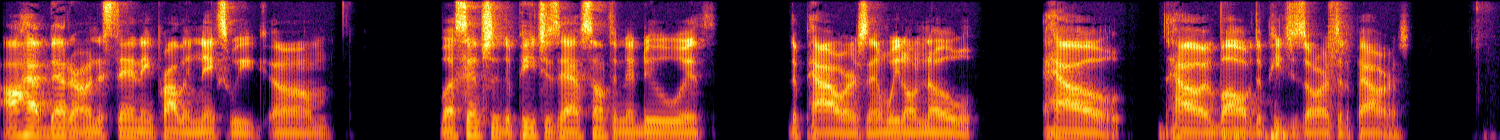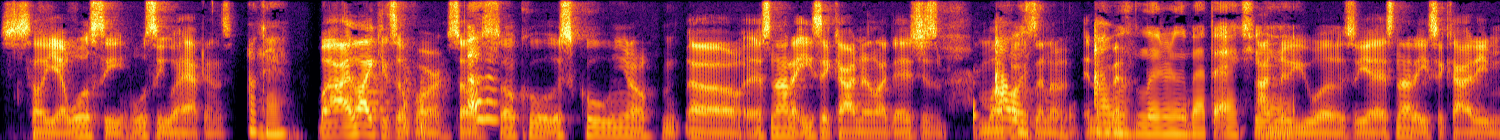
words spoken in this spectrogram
I'll have better understanding probably next week. Um, but essentially, the peaches have something to do with the powers, and we don't know how how involved the peaches are to the powers. So yeah, we'll see. We'll see what happens. Okay. But I like it so far. So Okay. so cool. It's cool. You know, uh, it's not an isekai nothing like that. It's just motherfuckers was- in a in a I ma- was literally about to ask you. I that. knew you was. Yeah, it's not an isekai. They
